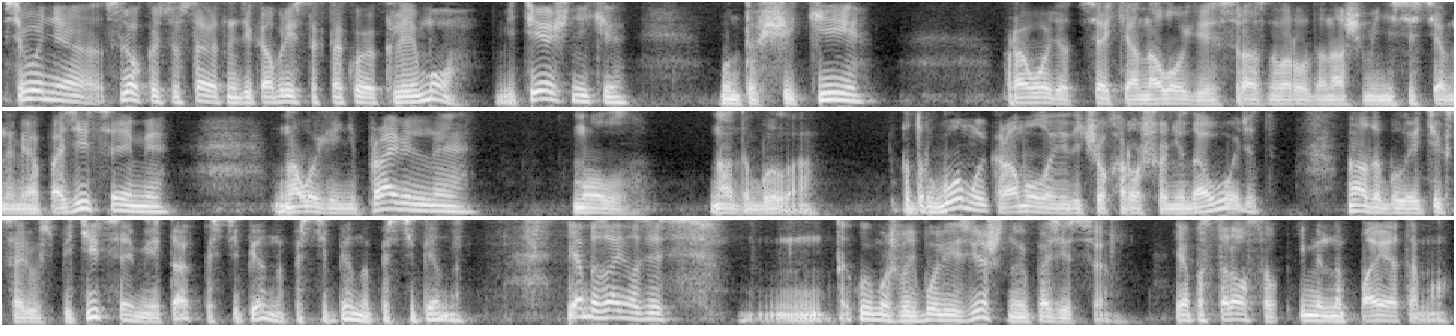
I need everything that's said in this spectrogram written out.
Сегодня с легкостью ставят на декабристах такое клеймо. Мятежники, бунтовщики, проводят всякие аналогии с разного рода нашими несистемными оппозициями. Аналогии неправильные. Мол, надо было по-другому. Крамола ни до чего хорошего не доводит. Надо было идти к царю с петициями. И так постепенно, постепенно, постепенно. Я бы занял здесь такую, может быть, более известную позицию. Я постарался именно поэтому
